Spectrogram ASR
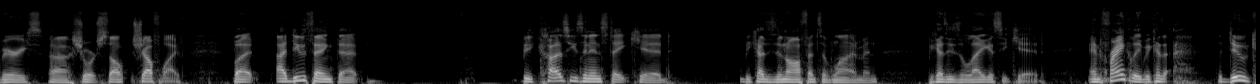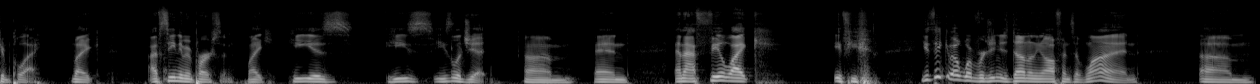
very uh, short shelf, life, but I do think that because he's an in-state kid, because he's an offensive lineman, because he's a legacy kid, and frankly because the dude can play. Like I've seen him in person. Like he is he's he's legit. Um and and I feel like if you you think about what Virginia's done on the offensive line, um,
